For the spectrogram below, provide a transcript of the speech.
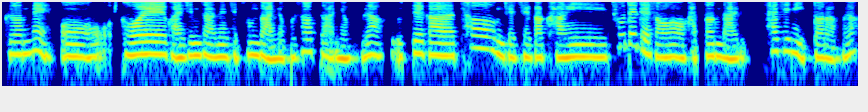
그런데 어 저의 관심사는 제품도 아니었고 사업도 아니었고요. 이때가 처음 이제 제가 강의 초대돼서 갔던 날 사진이 있더라고요. ¿no?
